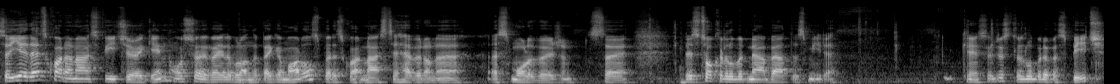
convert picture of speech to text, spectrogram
So yeah, that's quite a nice feature again, also available on the bigger models, but it's quite nice to have it on a, a smaller version. So let's talk a little bit now about this meter. Okay, so just a little bit of a speech.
